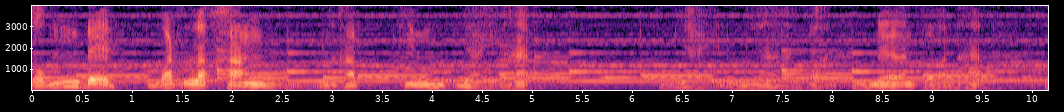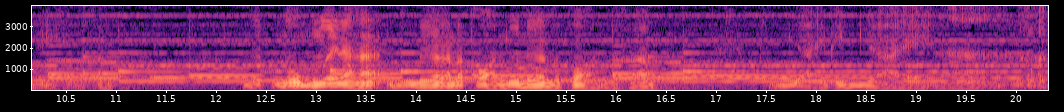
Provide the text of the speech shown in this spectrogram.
สมเด็จวัดละคังนะครับพิมพ์ใหญ่นะฮะพิมพ์ใหญ่ดูเนื้อกันก่อน ดูเนื้อกันก่อนนะฮะนี่ เนื้อนุ่มเลยนะฮะ ดูเนื้อกันละก่อน ดูเนื้อละก่อนนะครับ พิมพ์ใหญ่ พิมพ์ใหญ่นะครับ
